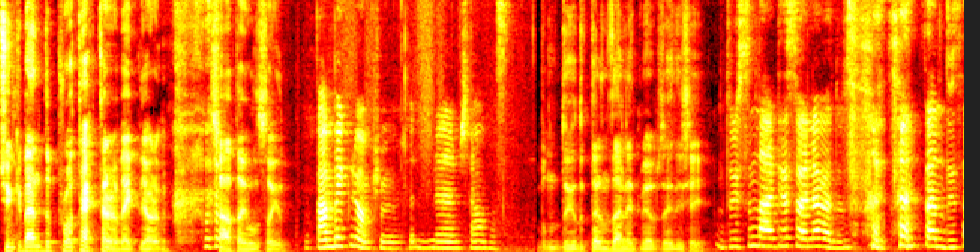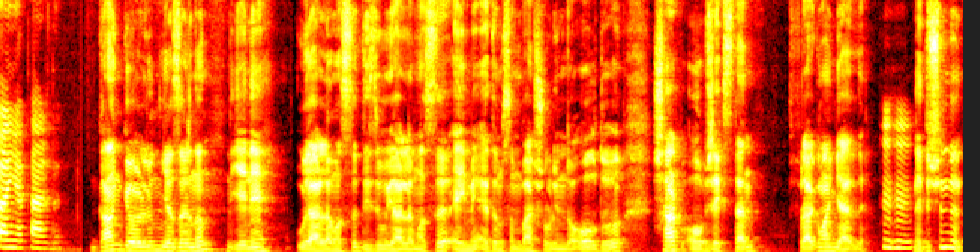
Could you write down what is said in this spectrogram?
Çünkü ben The Protector'ı bekliyorum. Çağatay Ulusoy'un. ben bekliyorum şimdi bir şey olmasın. Bunu duyduklarını zannetmiyorum söylediği şeyi. Duysunlar diye söylemedim. sen sen duysan yeterdi. Gone Girl'ün yazarının yeni uyarlaması, dizi uyarlaması Amy Adams'ın başrolünde olduğu Sharp Objects'ten fragman geldi. Ne düşündün?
